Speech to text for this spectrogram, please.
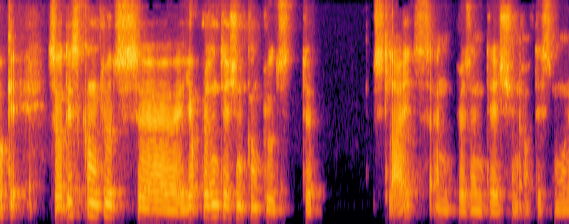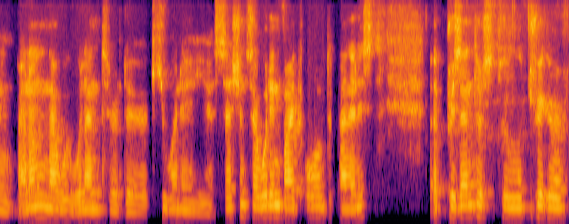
Okay, so this concludes uh, your presentation. Concludes the slides and presentation of this morning panel. Now we will enter the Q&A session. So I would invite all the panelists, uh, presenters to trigger,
